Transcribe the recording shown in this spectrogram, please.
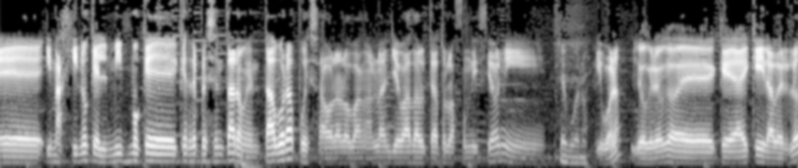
Eh, imagino que el mismo que, que representaron en Tábora, pues ahora lo, van, lo han llevado al Teatro La Fundición y, Qué bueno. y bueno, yo creo que, que hay que ir a verlo,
